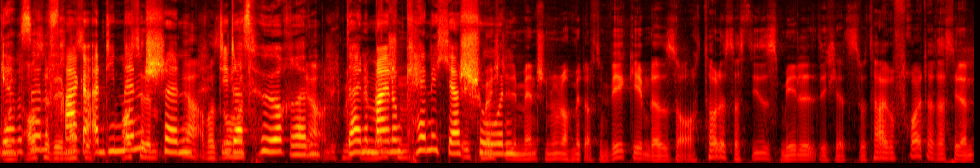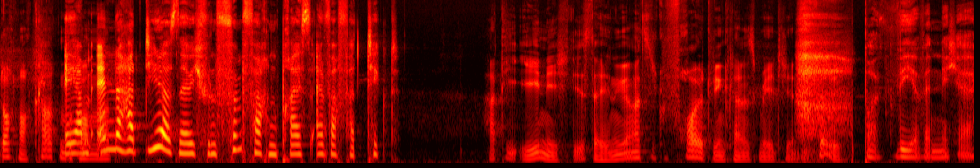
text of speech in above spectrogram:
Ja, Und aber es ist eine Frage du- an die Menschen, ja, aber die so das hast- hören. Ja, ich Deine Meinung kenne ich ja Ich möchte den schon. Menschen nur noch mit auf den Weg geben, dass es auch toll ist, dass dieses Mädel sich jetzt total gefreut hat, dass sie dann doch noch Karten Ey, am bekommen Ende hat die das nämlich für einen fünffachen Preis einfach vertickt. Hat. Die eh nicht. Die ist da hingegangen, hat sich gefreut wie ein kleines Mädchen. Fertig. Boah, wehe, wenn nicht, ey.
